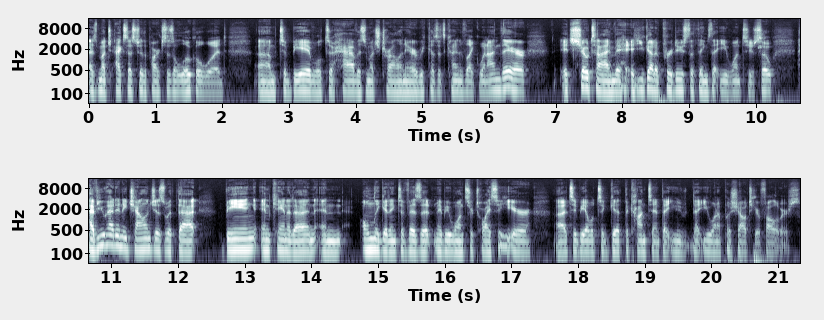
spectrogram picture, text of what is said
as much access to the parks as a local would, um, to be able to have as much trial and error because it's kind of like when I'm there, it's showtime. You got to produce the things that you want to. So, have you had any challenges with that being in Canada and, and only getting to visit maybe once or twice a year uh, to be able to get the content that you that you want to push out to your followers?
